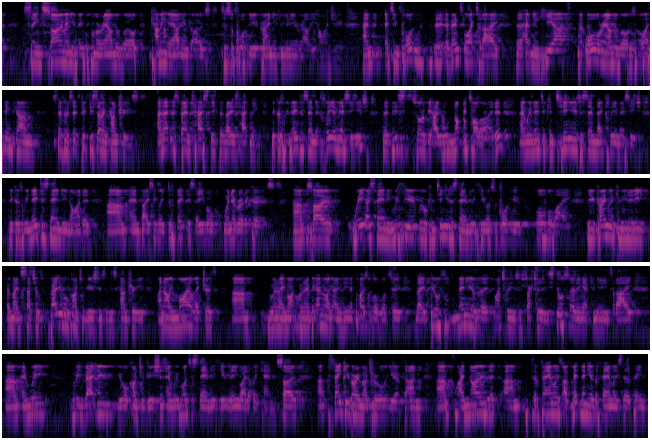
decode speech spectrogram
seen so many people from around the world coming out in droves to support the Ukrainian community and rally behind you. And it's important, events like today that are happening here, but all around the world as well. I think um, Stefan said 57 countries and that is fantastic that that is happening because we need to send a clear message that this sort of behaviour will not be tolerated. And we need to continue to send that clear message because we need to stand united um, and basically defeat this evil whenever it occurs. Um, so we are standing with you. We will continue to stand with you and support you all the way. The Ukrainian community have made such a valuable contribution to this country. I know in my electorate, um, when they when they began migrating here post World War II, they built many of the much of the infrastructure that is still serving our community today, um, and we we value your contribution and we want to stand with you in any way that we can. So. Uh, thank you very much for all that you have done. Um, I know that um, the families, I've met many of the families that have been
